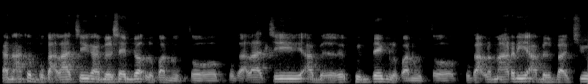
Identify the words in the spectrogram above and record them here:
Karena aku buka laci, ambil sendok, lupa nutup. Buka laci, ambil gunting, lupa nutup. Buka lemari, ambil baju,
